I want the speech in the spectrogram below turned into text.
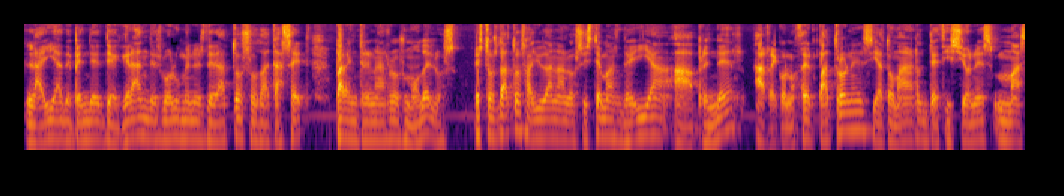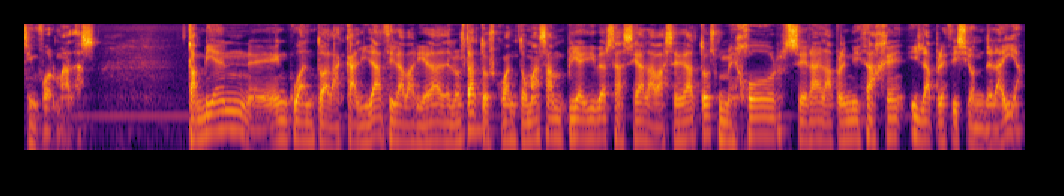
la IA depende de grandes volúmenes de datos o dataset para entrenar los modelos. Estos datos ayudan a los sistemas de IA a aprender, a reconocer patrones y a tomar decisiones más informadas. También eh, en cuanto a la calidad y la variedad de los datos, cuanto más amplia y diversa sea la base de datos, mejor será el aprendizaje y la precisión de la IA.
